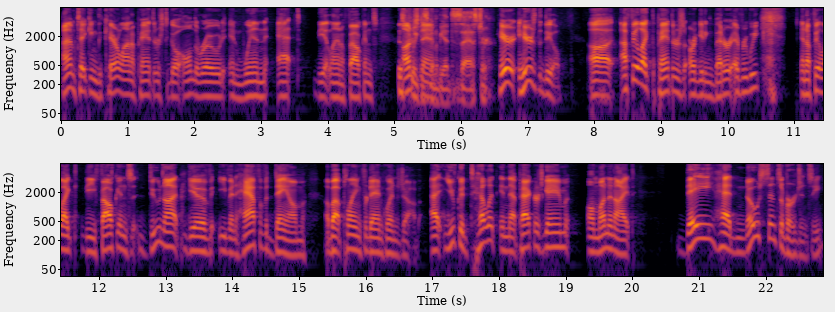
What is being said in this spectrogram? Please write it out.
I am taking the Carolina Panthers to go on the road and win at the Atlanta Falcons. This week is going to be a disaster. Here, here's the deal. Uh, I feel like the Panthers are getting better every week, and I feel like the Falcons do not give even half of a damn about playing for Dan Quinn's job. Uh, you could tell it in that Packers game on Monday night. They had no sense of urgency.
